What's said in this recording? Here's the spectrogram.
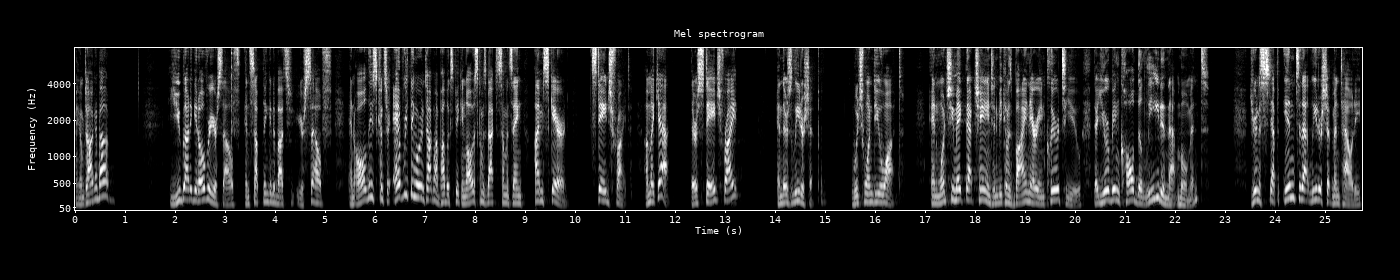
You know what I'm talking about? You got to get over yourself and stop thinking about yourself and all these concerns. Everything we're going to talk about public speaking always comes back to someone saying, I'm scared, stage fright. I'm like, yeah, there's stage fright and there's leadership. Which one do you want? And once you make that change and it becomes binary and clear to you that you're being called to lead in that moment, you're going to step into that leadership mentality,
